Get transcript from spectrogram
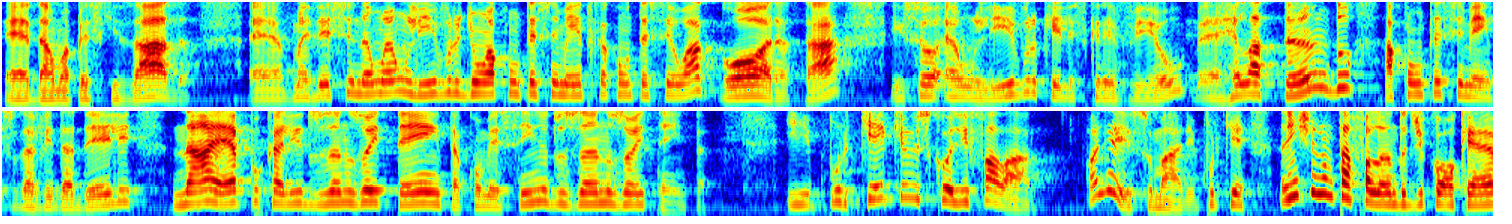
é, dar uma pesquisada. É, mas esse não é um livro de um acontecimento que aconteceu agora, tá? Isso é um livro que ele escreveu é, relatando acontecimentos da vida dele na época ali dos anos 80, comecinho dos anos 80. E por que que eu escolhi falar? Olha isso, Mari, porque a gente não tá falando de qualquer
